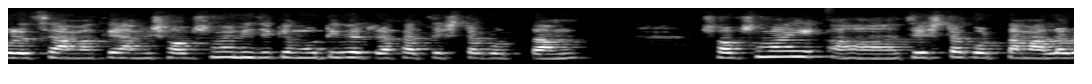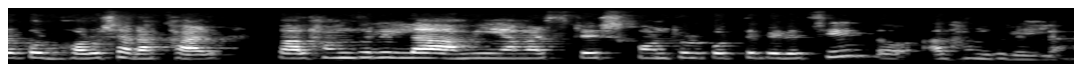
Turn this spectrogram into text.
করেছে আমাকে। আমি সবসময় নিজেকে মোটিভেট রাখার চেষ্টা করতাম। সবসময় চেষ্টা করতাম আল্লাহর উপর ভরসা রাখার। তো আলহামদুলিল্লাহ আমি আমার স্ট্রেস কন্ট্রোল করতে পেরেছি। তো আলহামদুলিল্লাহ।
